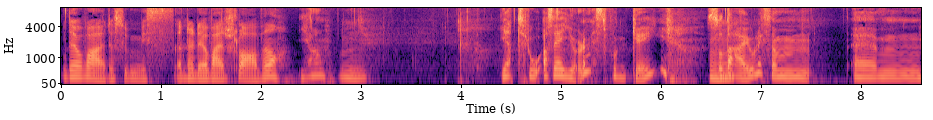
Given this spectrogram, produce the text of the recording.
Det å være submiss, eller det å være slave, da. Ja. Mm. Jeg tror Altså, jeg gjør det mest for gøy. Så mm. det er jo liksom um,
